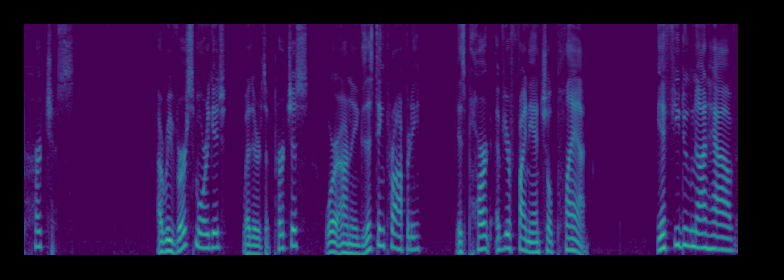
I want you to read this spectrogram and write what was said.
purchase. A reverse mortgage, whether it's a purchase or on an existing property, is part of your financial plan. If you do not have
